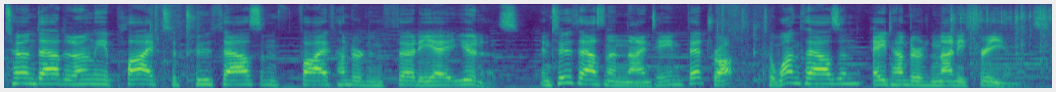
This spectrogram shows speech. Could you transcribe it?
turned out it only applied to 2,538 units. In 2019, that dropped to 1,893 units.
